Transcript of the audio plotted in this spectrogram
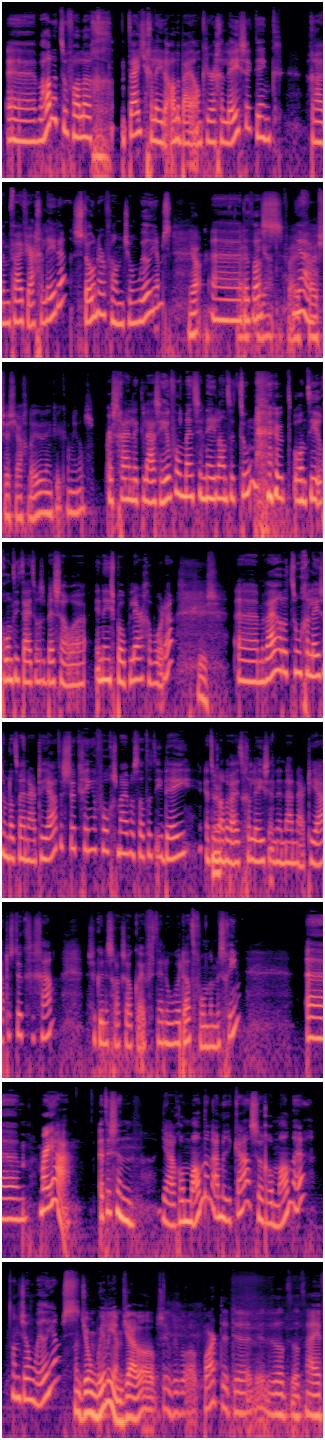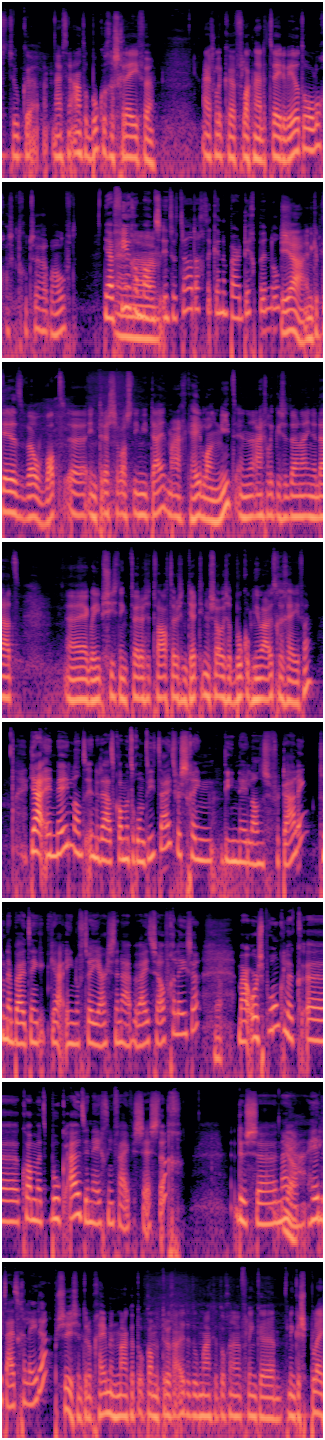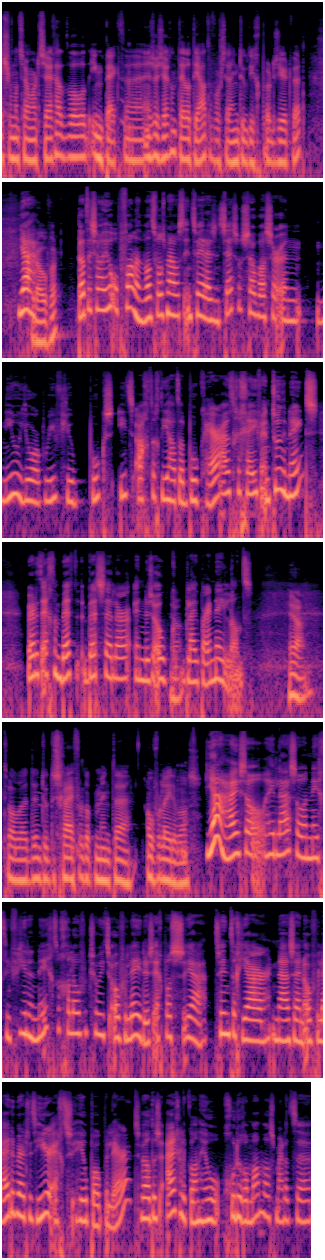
Uh, we hadden toevallig een tijdje geleden allebei al een keer gelezen. Ik denk ruim vijf jaar geleden. Stoner van John Williams. Ja, Uh, vijf, dat was ja, vijf, ja, vijf, zes jaar geleden denk ik inmiddels. waarschijnlijk lazen heel veel mensen in Nederland het toen. Want die, rond die tijd was het best wel uh, ineens populair geworden. Precies. Maar wij hadden het toen gelezen omdat wij naar het theaterstuk gingen. Volgens mij was dat het idee. En toen Ja. hadden wij het gelezen en daarna naar het theaterstuk gegaan. Dus we kunnen straks ook even vertellen hoe we dat vonden misschien. Um, maar ja, het is een ja, roman, een Amerikaanse roman hè, van John Williams. Van John Williams, ja, wel op zich natuurlijk wel apart. Uh, dat, dat, hij heeft natuurlijk uh, hij heeft een aantal boeken geschreven. Eigenlijk uh, vlak na de Tweede Wereldoorlog, als ik het goed zeg uit mijn hoofd. Ja, vier En, romans ehm, in totaal, dacht ik, en een paar dichtbundels. Ja, en ik heb het idee dat het wel wat eh, interesse was in die tijd, maar eigenlijk heel lang niet. En eh, eigenlijk is het daarna inderdaad, eh, ja, ik weet niet precies, ik denk 2012, 2013 of zo is dat boek opnieuw uitgegeven. Ja, in Nederland inderdaad kwam het rond die tijd. Verscheen die Nederlandse vertaling. Toen hebben wij het denk ik, ja, één of twee jaar daarna hebben wij het zelf gelezen. Ja. Maar oorspronkelijk kwam het boek uit in 1965. Dus, uh, nou ja. Hele tijd geleden. Precies, en toen op een gegeven moment maakte het toch, kwam het terug uit en toen maakte het toch een flinke, flinke splash, om het zo maar te zeggen. Het had wel wat impact. Eh, en zo zeggen, een hele theatervoorstelling natuurlijk die geproduceerd werd Ja, erover. dat is wel heel opvallend. Want volgens mij was het in 2006 of zo was er een New York Review Books, iets-achtig, die had dat boek heruitgegeven. En toen ineens werd het echt een be- bestseller en dus ook Ja. blijkbaar in Nederland. Ja, terwijl eh, de, natuurlijk de schrijver op dat moment eh, overleden was. Ja, hij is al helaas al in 1994 geloof ik zoiets overleden. Dus echt pas ja, 20 jaar na zijn overlijden werd het hier echt heel populair. Terwijl het dus eigenlijk al een heel goede roman was, maar dat uh,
